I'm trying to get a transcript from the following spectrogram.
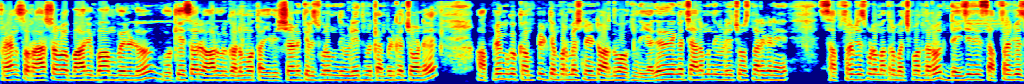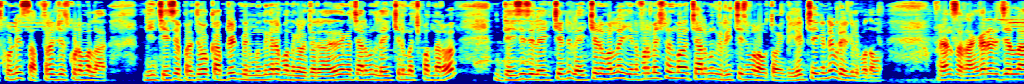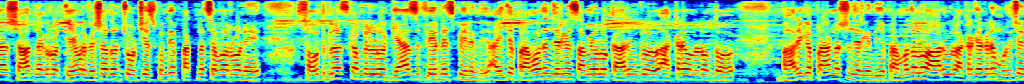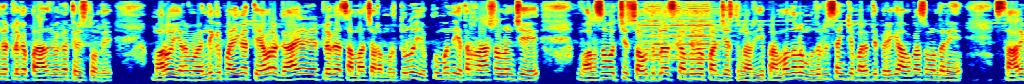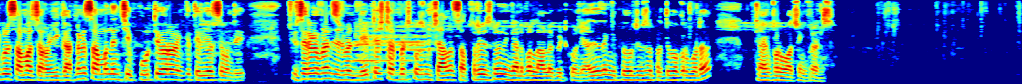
Friends రాష్ట్రంలో భారీ bomb పేలుడు ఒకేసారి ఆరుగురికి అనుమత. ఈ విషయాన్ని తెలుసుకునే ముందు వీడియో మీరు కంప్లీట్గా చూడండి. అప్పుడే మీకు కంప్లీట్ ఇన్ఫర్మేషన్ ఏంటో అర్థమవుతుంది. అదేవిధంగా చాలామంది వీడియో చూస్తున్నారు కానీ సబ్స్క్రైబ్ చేసుకోవడం మాత్రం మర్చిపోతున్నారు. దయచేసి సబ్స్క్రైబ్ చేసుకోండి. సబ్స్క్రైబ్ చేసుకోవడం వల్ల నేను చేసే ప్రతి ఒక్క అప్డేట్ మీరు ముందుగానే పొందగలుగుతారు. అదేవిధంగా చాలామంది లైక్ చేయడం మర్చిపోతున్నారు. దయచేసి లైక్ చేయండి. లైక్ చేయడం వల్ల ఈ ఇన్ఫర్మేషన్ అనేది మనం చాలామందికి రీచ్ చేసే వాళ్ళు అవుతాం. ఇంక లేట్ చేయకుండా వీడియోకి వెళ్ళిపోతాం. ఫ్రెండ్స్ రంగారెడ్డి జిల్లా షాద్నగర్లో తీవ్ర విషాదం చోటు చేసుకుంది. పట్న శివారులోని సౌత్ గ్లాస్ కంపెనీలో గ్యాస్ ఫేర్నెస్ పేలింది. అయితే ప్రమాదం జరిగిన సమయంలో కార్మికులు అక్కడే ఉండడంతో భారీగా ప్రాణ నష్టం జరిగింది. ఈ ప్రమాదంలో ఆరుగురు అక్కడికక్కడే మృతి చెందినట్లుగా ప్రాథమికంగా తెలుస్తుంది. మరో ఇరవై మందికి పైగా తీవ్ర గాయాలైనట్లుగా సమాచారం. మృతుల్లో ఎక్కువ మంది ఇతర రాష్ట్రాల నుంచి వలస వచ్చి సౌత్ గ్లాస్ కంపెనీలో పనిచేస్తున్నారు. ఈ ప్రమాదంలో మృతుల సంఖ్య మరింత పెరిగే అవకాశం ఉందని స్థానికులు సమాచారం. ఈ ఘటనకు సంబంధించి పూర్తి వివరాలు ఇంకా తెలియాల్సి ఉంది. చూసారు కదా ఫ్రెండ్స్ ఇటువంటి లేటెస్ట్ అప్డేట్స్ కోసం ఛానల్ సబ్స్క్రైబ్ చేసుకుని ఇంకా గంటపల్లి లాలో పెట్టుకోండి. అదేవిధంగా ఇప్పుడు చూసిన ప్రతి ఒక్కరు కూడా థ్యాంక్ ఫర్ వాచింగ్ ఫ్రెండ్స్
